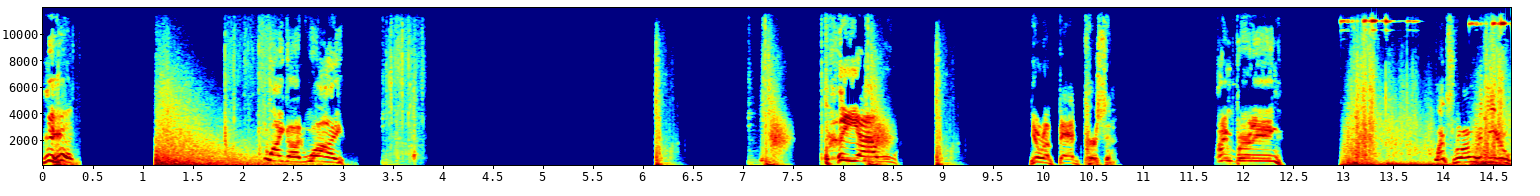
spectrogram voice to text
My God, why? You're a bad person. I'm burning! What's wrong with you?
